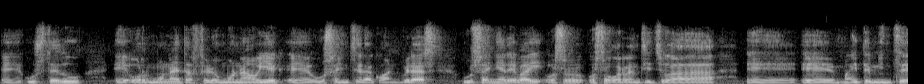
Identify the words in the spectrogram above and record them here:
eh, uste du eh, hormona eta feromona horiek eh, usaintzerakoan. Beraz, usainare bai oso, oso garrantzitsua da eh, eh, maite mintze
